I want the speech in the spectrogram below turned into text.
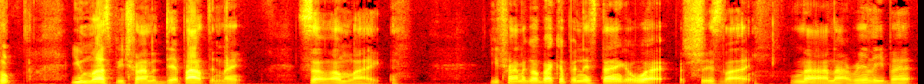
you must be trying to dip out tonight. So I'm like, you trying to go back up in this thing or what? She's like, nah, not really, but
